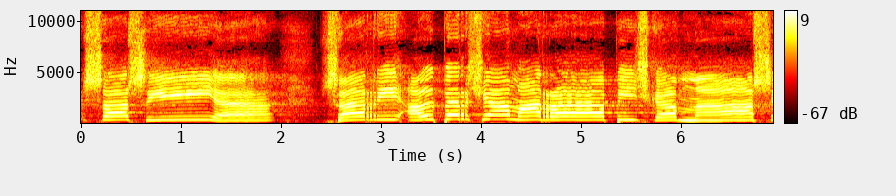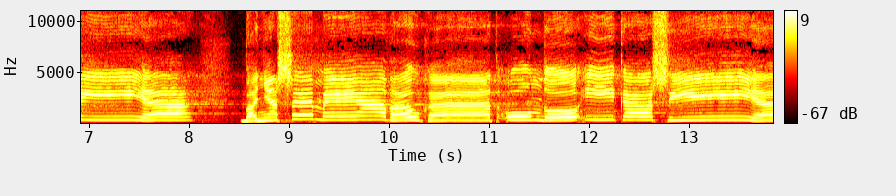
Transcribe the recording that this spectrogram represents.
sasia. Sarri alpertsa marra pixkat nasia, baina semea daukat ondo ikasia.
